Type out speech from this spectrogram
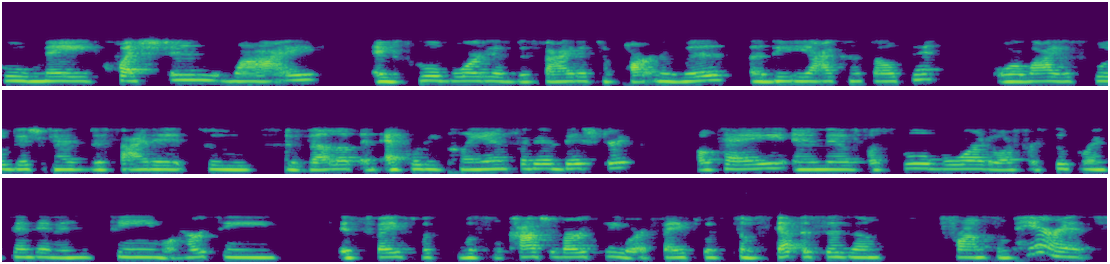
who may question why a school board has decided to partner with a DEI consultant or why a school district has decided to develop an equity plan for their district. Okay. And if a school board or for superintendent and his team or her team is faced with, with some controversy or faced with some skepticism from some parents,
